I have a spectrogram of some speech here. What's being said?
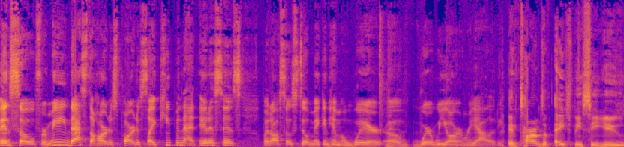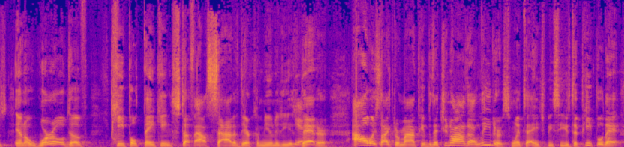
And so for me, that's the hardest part. It's like keeping that innocence, but also still making him aware yeah. of where we are in reality. In terms of HBCUs, in a world of people thinking stuff outside of their community is yeah. better. I always like to remind people that you know how the leaders went to HBCUs, the people that,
